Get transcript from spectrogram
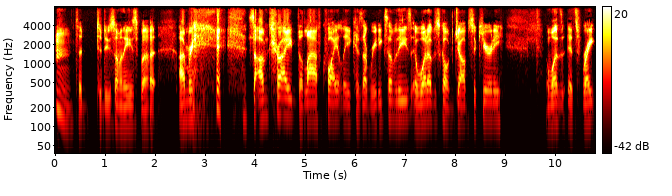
to to do some of these, but I'm re- so I'm trying to laugh quietly because I'm reading some of these, and one of them is called Job Security, and one's it's write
